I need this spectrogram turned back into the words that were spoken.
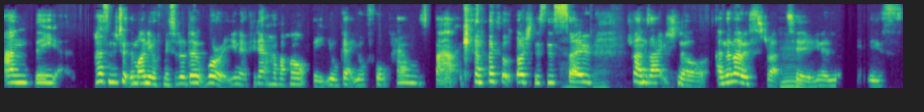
and the person who took the money off me said, "Oh, don't worry. You know, if you don't have a heartbeat, you'll get your four pounds back." And I thought, "Gosh, this is so oh, transactional." And then I was struck mm. too. You know, these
